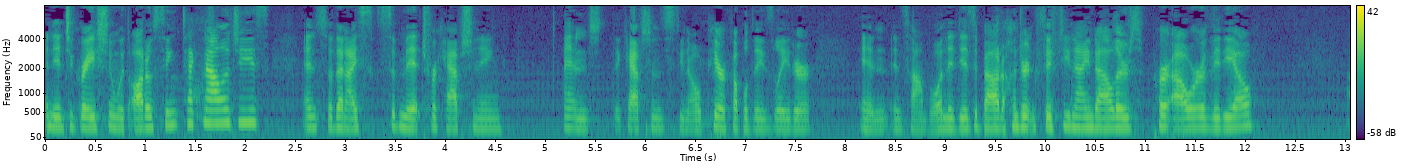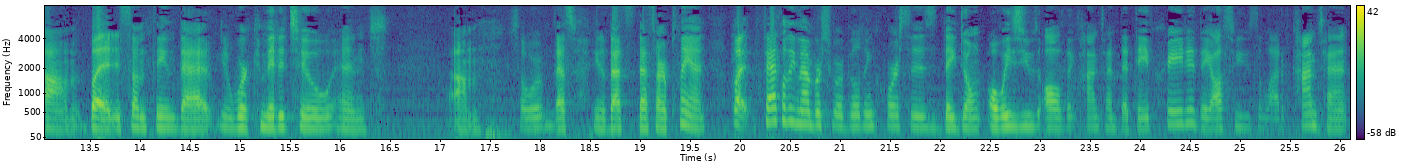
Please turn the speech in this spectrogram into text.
an integration with AutoSync technologies, and so then I submit for captioning, and the captions, you know, appear a couple days later in Ensemble, and it is about $159 per hour of video. Um, but it's something that you know, we're committed to, and um, so that's you know that's that's our plan. But faculty members who are building courses, they don't always use all the content that they've created. They also use a lot of content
